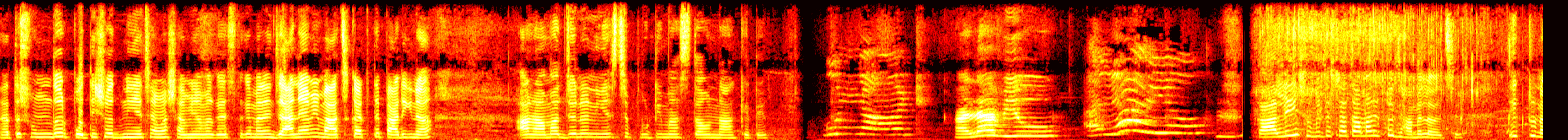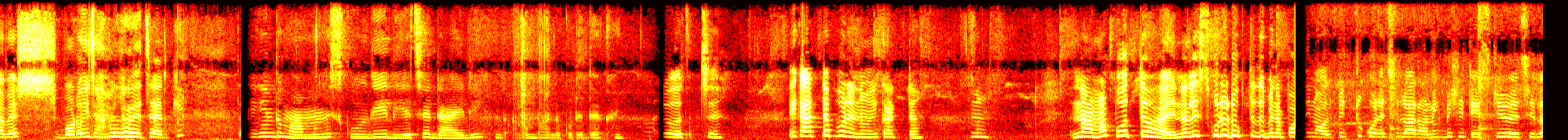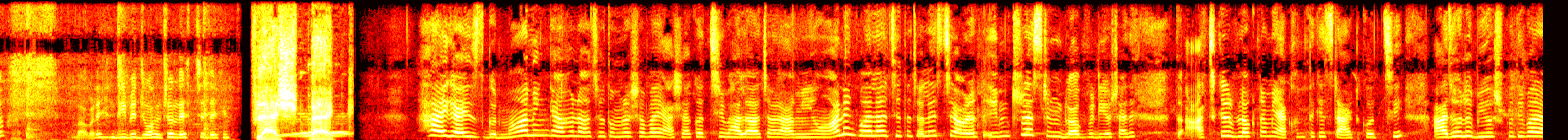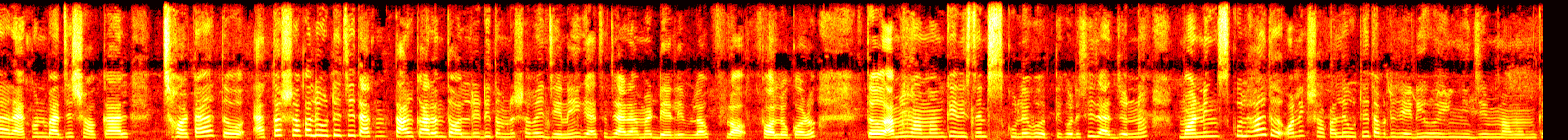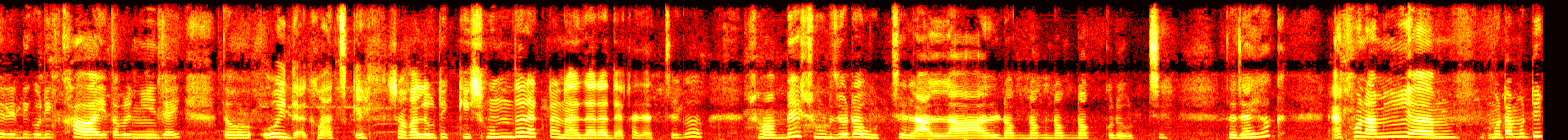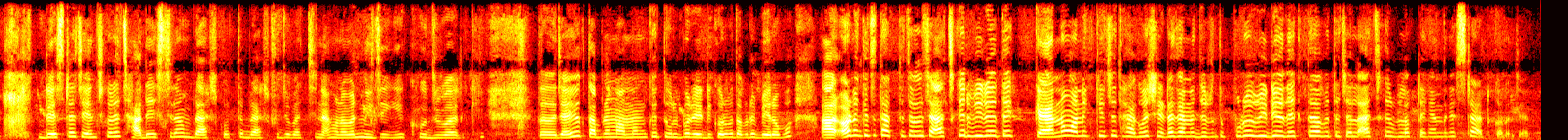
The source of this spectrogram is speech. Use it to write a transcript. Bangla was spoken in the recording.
এত সুন্দর প্রতিশোধ নিয়েছে আমার স্বামী আমার কাছ থেকে। মানে জানে আমি মাছ কাটতে পারি না। আর আমার জন্য নিয়ে এসছে পুটি মাছ, তাও না কেটে। আই লাভ ইউ কালই সুমিতের সাথে আমার একটু ঝামেলা হয়েছে। একটু না, বেশ বড়ই ঝামেলা হয়েছে আর কি। কিন্তু মামামি স্কুল দিয়ে দিয়েছে ডায়েরি। ভালো করে দেখাই। হচ্ছে। এই কার্ডটা পরে নাও, এই কার্ডটা। না, আমার পড়তে হয়, নাহলে স্কুলে ঢুকতে দেবে না। অল্প একটু করেছিল আর অনেক বেশি টেস্টি হয়েছিল। বাবারে জিভে জল চলে এসছে দেখে। Flashback hi guys good morning কেমন আছো? তোমরা সবাই আশা করছি ভালো আছো আর আমিও অনেক ভালো আছি। তো চলে এসেছি আবার একটা ইন্টারেস্টিং ব্লগ ভিডিওর সাথে। তো আজকের ব্লগটা আমি এখন থেকে স্টার্ট করছি। আজ হলো বৃহস্পতিবার আর এখন বাজে সকাল ছটা, তো এত সকালে উঠেছি, তখন তার কারণ তো অলরেডি তোমরা সবাই জেনেই গেছো যারা আমার ডেলি ব্লগ ফলো করো। তো আমি মামামকে রিসেন্ট স্কুলে ভর্তি করেছি, যার জন্য মর্নিং স্কুল হয়, তো অনেক সকালে উঠে তারপরে রেডি হই, নিজে মামামকে রেডি করি, খাওয়াই, তারপরে নিয়ে যাই। তো ওই দেখো আজকে, সকালে উঠে কি সুন্দর একটা নাজারা দেখা যাচ্ছে গো। সবে সূর্যটা উঠছে, লাল লাল, ডক ডক ডক ডক করে উঠছে। তো যাই হোক এখন আমি মোটামুটি ড্রেসটা চেঞ্জ করে ছাদে এসেছিলাম, ব্রাশ করতে, ব্রাশ খুঁজে পাচ্ছি না। এখন আবার নিচে গিয়ে খুঁজবো আর কি। তো যাই হোক, তারপরে মামামকে তুলবো রেডি করব, তারপরে বেরোবো। আর অনেক কিছু থাকতে চলেছে। আজকের ভিডিওতে কেন অনেক কিছু থাকবে সেটা জানার জন্য তো পুরো ভিডিও দেখতে হবে। তো চলো, আজকের ব্লগটা এখান থেকে স্টার্ট করা যাক।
